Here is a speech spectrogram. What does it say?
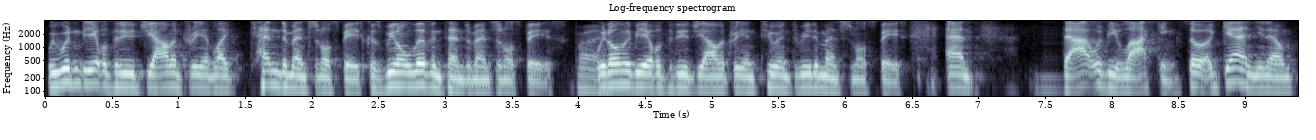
We wouldn't be able to do geometry in like 10 dimensional space because we don't live in 10 dimensional space. Right. We'd only be able to do geometry in two and three dimensional space. And that would be lacking. So again, you know,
